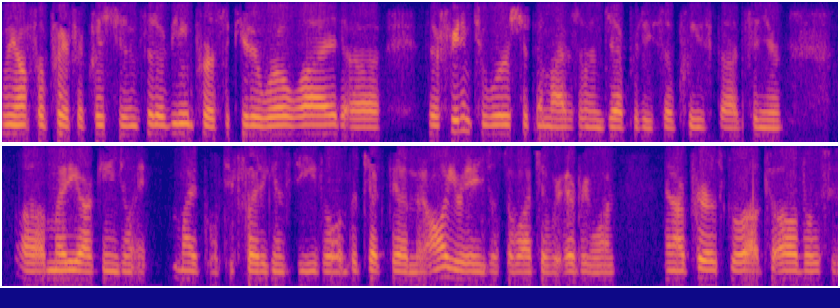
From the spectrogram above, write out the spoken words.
We also pray for Christians that are being persecuted worldwide. Uh, their freedom to worship and lives are in jeopardy. So please, God, send your uh, mighty archangel Michael to fight against evil and protect them and all your angels to watch over everyone. And our prayers go out to all those who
